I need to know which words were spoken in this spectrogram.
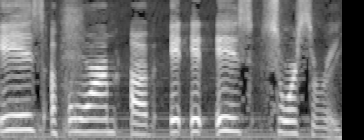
is a form of it. It is sorcery.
